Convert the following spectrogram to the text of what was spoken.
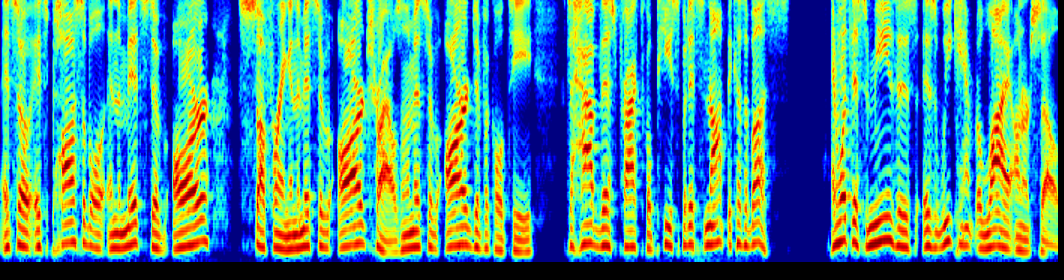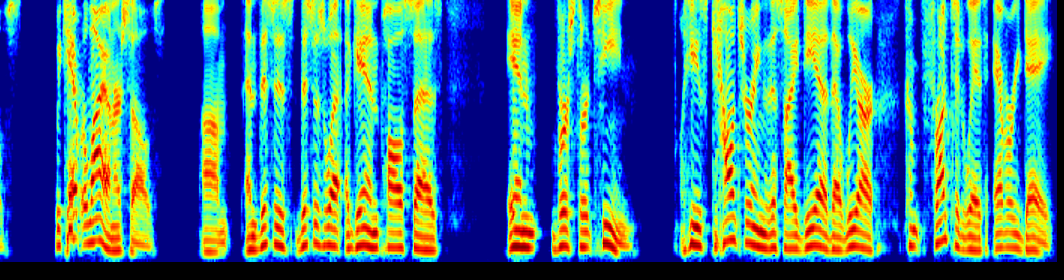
And so it's possible in the midst of our suffering, in the midst of our trials, in the midst of our difficulty, to have this practical peace, but it's not because of us. And what this means is, is we can't rely on ourselves. We can't rely on ourselves. Um, and this is, this is what, again, Paul says in verse 13. He's countering this idea that we are confronted with every day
